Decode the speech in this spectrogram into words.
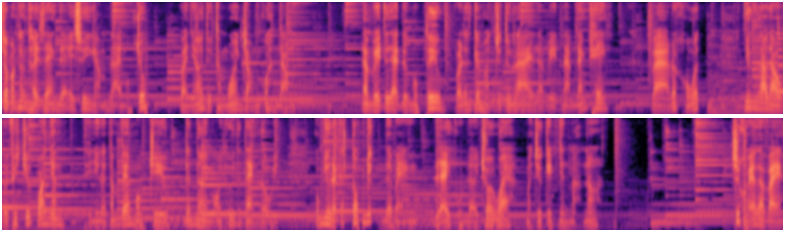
Cho bản thân thời gian để suy ngẫm lại một chút và nhớ được tầm quan trọng của hành động làm việc để đạt được mục tiêu và lên kế hoạch cho tương lai là việc làm đáng khen và rất hữu ích. Nhưng lao đầu về phía trước quá nhanh thì như là tấm vé một chiều đến nơi mọi thứ đã tàn lụi cũng như là cách tốt nhất để bạn để cuộc đời trôi qua mà chưa kịp nhìn mặt nó. Sức khỏe là vàng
